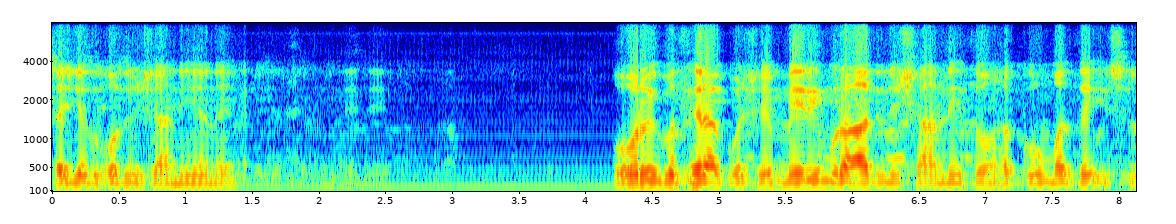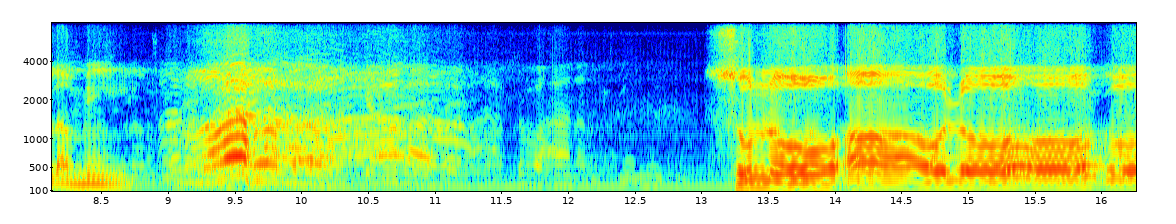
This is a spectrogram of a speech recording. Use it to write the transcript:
سید خود نشانیاں نے۔ اور بھی بتھیرا کچھ ہے۔ میری مراد نشانی تو حکومت اسلامی۔ سنو آؤ لوگو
